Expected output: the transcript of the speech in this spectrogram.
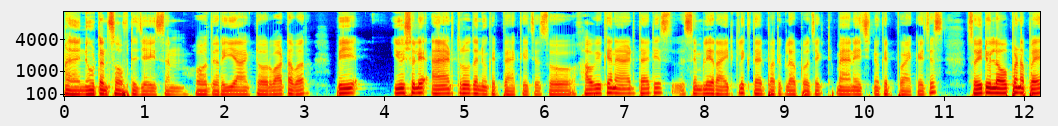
uh, newtonsoft json or the react or whatever we usually add through the NuGet packages. So how you can add that is simply right click that particular project, manage NuGet packages. So it will open up a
